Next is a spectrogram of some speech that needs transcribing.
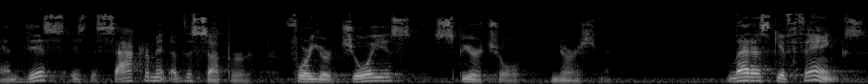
And this is the sacrament of the supper for your joyous spiritual nourishment. Let us give thanks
